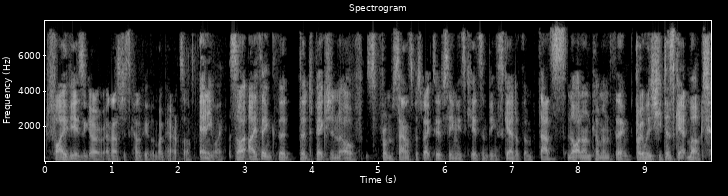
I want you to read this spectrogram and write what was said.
five years ago, and that's just kind of people that my parents are. Anyway, so I think that the depiction of, from Sam's perspective, seeing these kids and being scared of them, that's not an uncommon thing. But when she does get mugged,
